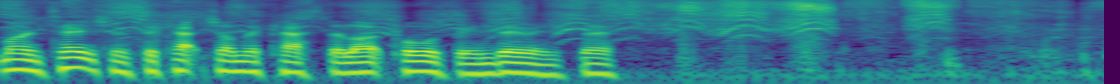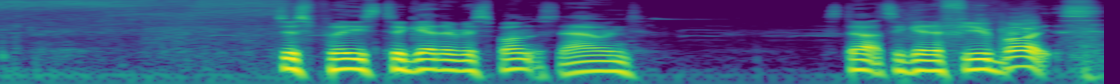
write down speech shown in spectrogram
my intention is to catch on the caster like Paul's been doing so just pleased to get a response now and start to get a few bites.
